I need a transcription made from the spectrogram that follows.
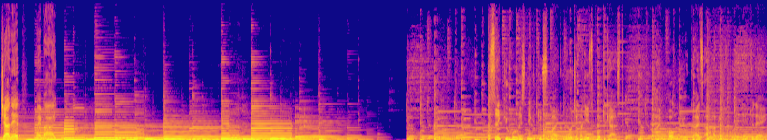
じゃあねバイバイ Thank you for listening to Spike Leo Japanese podcast. I hope you guys are having a great day today.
